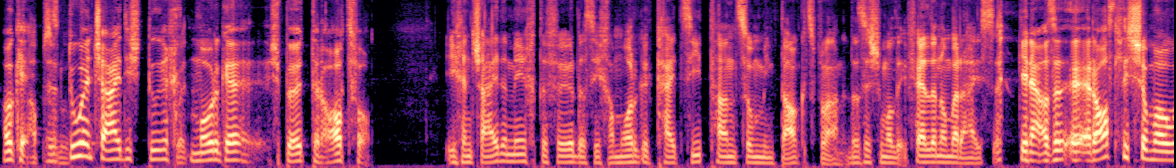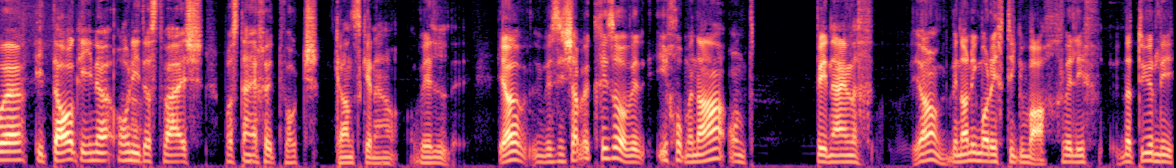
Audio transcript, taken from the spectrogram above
okay, also du entscheidest, durch gut. morgen später anzufangen. Ich entscheide mich dafür, dass ich am Morgen keine Zeit habe, um meinen Tag zu planen. Das ist schon mal die Fälle Nummer eins. genau, also äh, rasselst schon mal äh, in den Tag rein, ohne dass du weißt, was du eigentlich heute willst. Ganz genau, weil ja, es ist auch wirklich so, weil ich komme an und bin eigentlich, ja, bin noch nicht mal richtig wach, weil ich natürlich,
